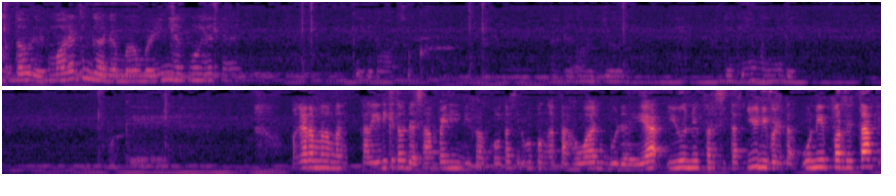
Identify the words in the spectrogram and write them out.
nggak tahu deh. Kemarin tuh nggak ada mbak-mbak ini aku ngeliatnya. Oke, kita masuk. Ada ojol. Ada kayaknya ini deh. Oke teman-teman, kali ini kita udah sampai nih di Fakultas Ilmu Pengetahuan Budaya Universitas Universitas Universitas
